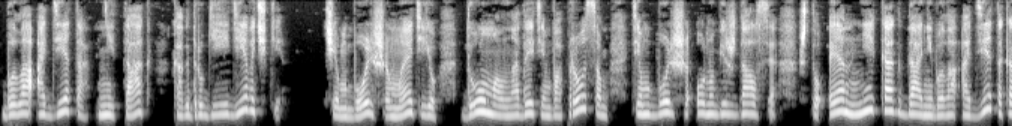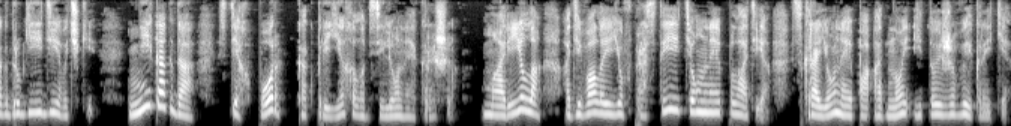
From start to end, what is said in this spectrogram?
была одета не так, как другие девочки. Чем больше Мэтью думал над этим вопросом, тем больше он убеждался, что Энн никогда не была одета, как другие девочки. Никогда с тех пор, как приехала в зеленые крыши. Марила одевала ее в простые темные платья, скроенные по одной и той же выкройке.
